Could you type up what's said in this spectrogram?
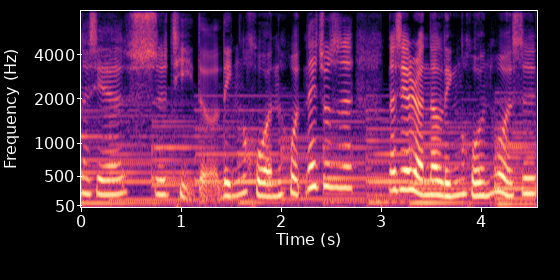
那些尸体的灵魂，或那就是那些人的灵魂，或者是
